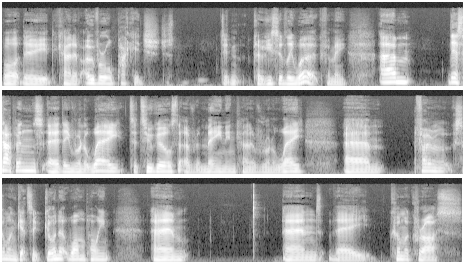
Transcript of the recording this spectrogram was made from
but the, the kind of overall package just didn't cohesively work for me. Um, this happens. Uh, they run away to two girls that are remaining, kind of run away. Um, if I remember, someone gets a gun at one point, um, and they come across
